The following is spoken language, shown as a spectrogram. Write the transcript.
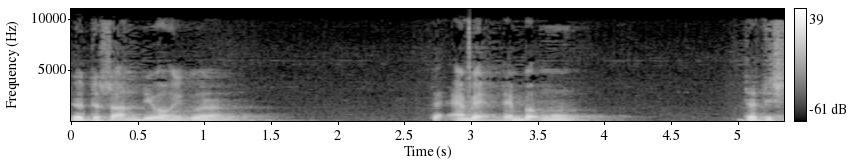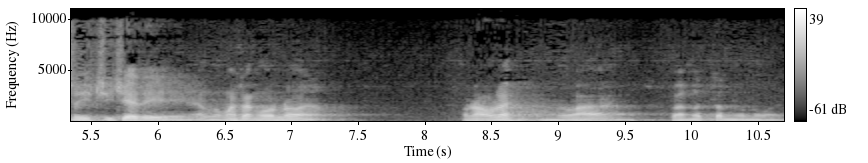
dados endi wong iku. Embek tembokmu dadi siji jere aku masang ngono. Ora oleh. Wah bangetan ngono wae.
